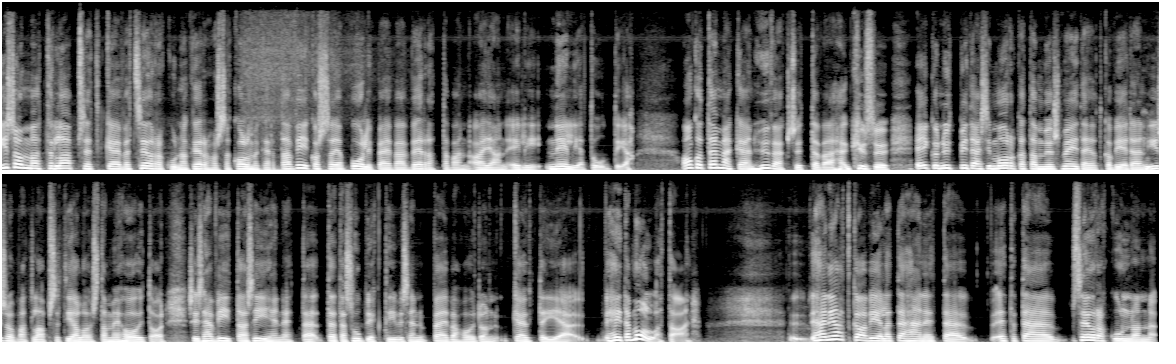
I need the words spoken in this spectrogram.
Isommat lapset käyvät seurakunnan kerhossa kolme kertaa viikossa ja puolipäivää verrattavan ajan eli neljä tuntia. Onko tämäkään hyväksyttävää, hän kysyy. Eikö nyt pitäisi morkata myös meitä, jotka viedään isommat lapset jaloistamme hoitoon? Siis hän viittaa siihen, että tätä subjektiivisen päivähoidon käyttäjiä, heitä mollataan hän jatkaa vielä tähän, että, että tämä seurakunnan,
